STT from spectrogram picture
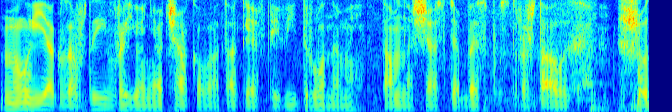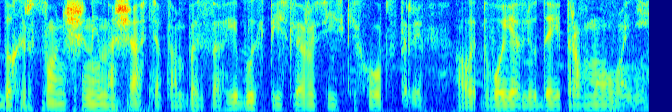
Ну і як завжди, в районі Очакова атаки FPV дронами. Там, на щастя, без постраждалих. Щодо Херсонщини, на щастя, там без загиблих після російських обстрілів, але двоє людей травмовані.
